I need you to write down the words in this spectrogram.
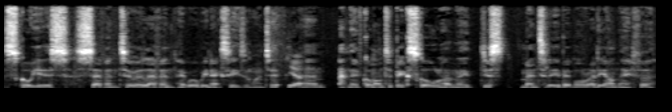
school years seven to eleven, it will be next season, won't it? Yeah. Um, and they've gone on to big school, and they just mentally a bit more ready, aren't they, for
